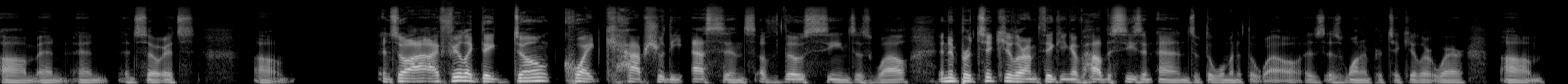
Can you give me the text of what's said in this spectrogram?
um, and and and so it's. Um, and so I, I feel like they don't quite capture the essence of those scenes as well. And in particular, I'm thinking of how the season ends with the woman at the well is is one in particular where um,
